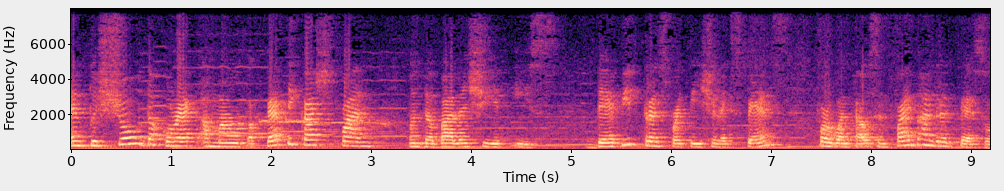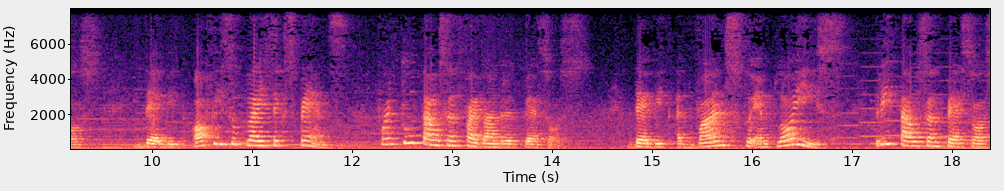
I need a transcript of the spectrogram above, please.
and to show the correct amount of petty cash fund on the balance sheet is debit transportation expense for 1,500 pesos, debit office supplies expense for 2,500 pesos, debit advance to employees 3,000 pesos,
